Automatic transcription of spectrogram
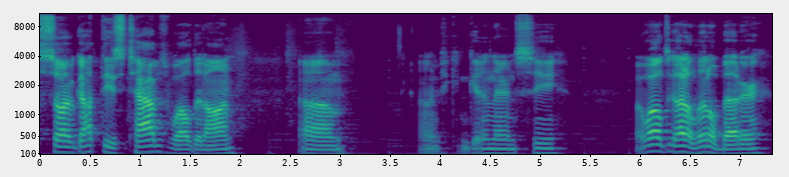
So I've got these tabs welded on. Um, I don't know if you can get in there and see. My welds got a little better.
